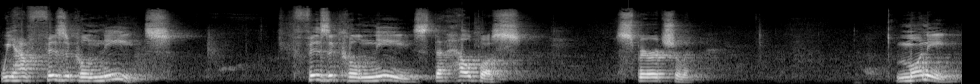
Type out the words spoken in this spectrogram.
We have physical needs. Physical needs that help us spiritually. Money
